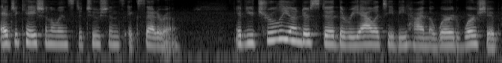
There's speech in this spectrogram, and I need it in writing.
educational institutions, etc. If you truly understood the reality behind the word worship,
